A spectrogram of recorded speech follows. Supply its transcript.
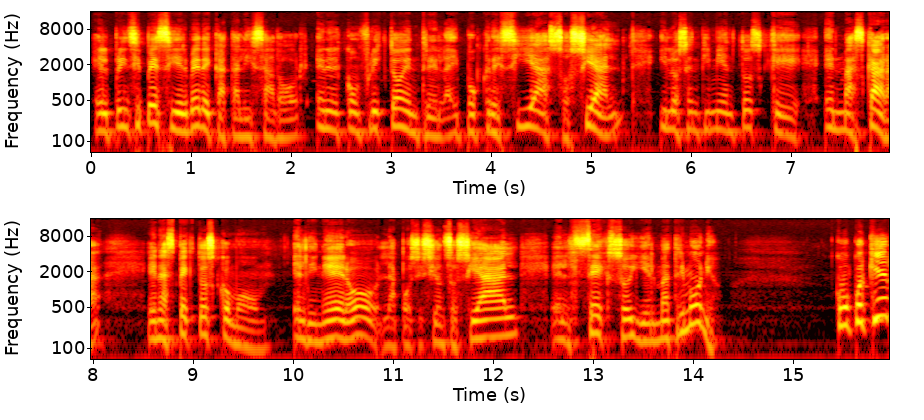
El príncipe sirve de catalizador en el conflicto entre la hipocresía social y los sentimientos que enmascara en aspectos como el dinero, la posición social, el sexo y el matrimonio. Como cualquier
